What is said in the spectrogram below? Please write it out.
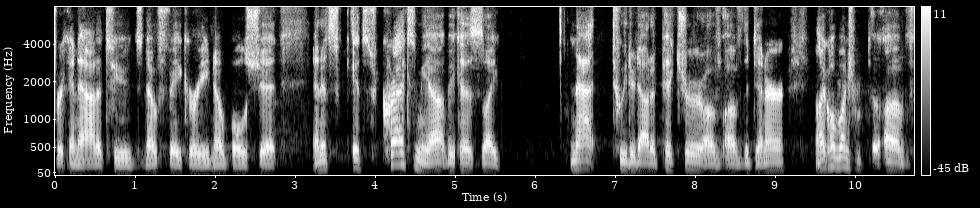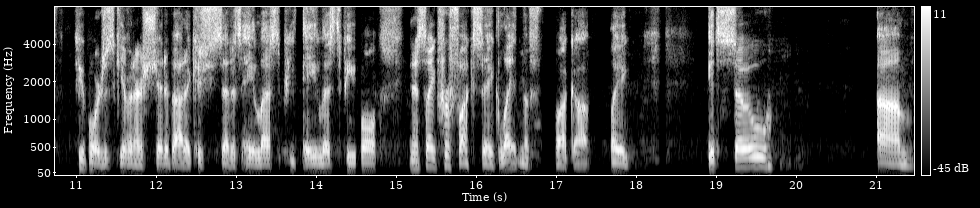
freaking attitudes, no fakery, no bullshit. And it's it's cracks me up because like Nat tweeted out a picture of of the dinner, like a whole bunch of people were just giving her shit about it because she said it's a list a list people, and it's like for fuck's sake, lighten the fuck up. Like it's so um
